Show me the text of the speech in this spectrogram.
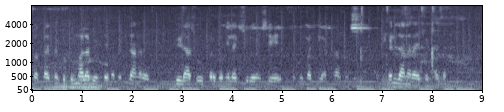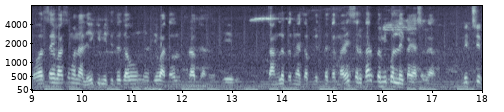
स्वतःच्या कुटुंबाला भेट देण्यासाठी जाणार आहे. बीड असो परभणीला एक सूर्यवंशी कुटुंबातली घटना असो त्या ठिकाणी जाणार आहे भेटण्यासाठी पवारसाहेब असं म्हणाले की मी तिथं जाऊन ते वातावरण खराब झालं. ते चांगलं करण्याचा प्रयत्न करणारे. सरकार कमी पडलंय का या सगळ्या? निश्चित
